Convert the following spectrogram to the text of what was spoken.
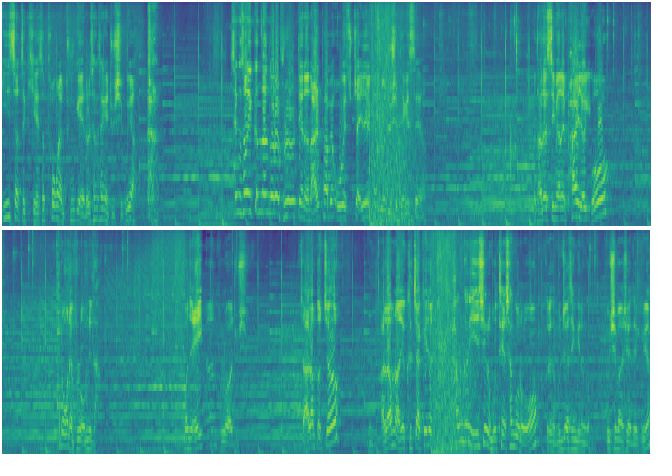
insert 키에서 프로그램 두 개를 생성해 주시고요. 생성이 끝난 거를 불러올 때는 알파벳 O에 숫자 1번 불러주시면 되겠어요. 다 됐으면 파일 여기고 프로그램 불러옵니다. 먼저 A면 불러와 주시고. 자 알람 떴죠? 음, 알람은 아니고 글자 깨졌죠. 한글이 인식을 못해 참고로 그래서 문제가 생기는 겁니다. 조심하셔야 되고요.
